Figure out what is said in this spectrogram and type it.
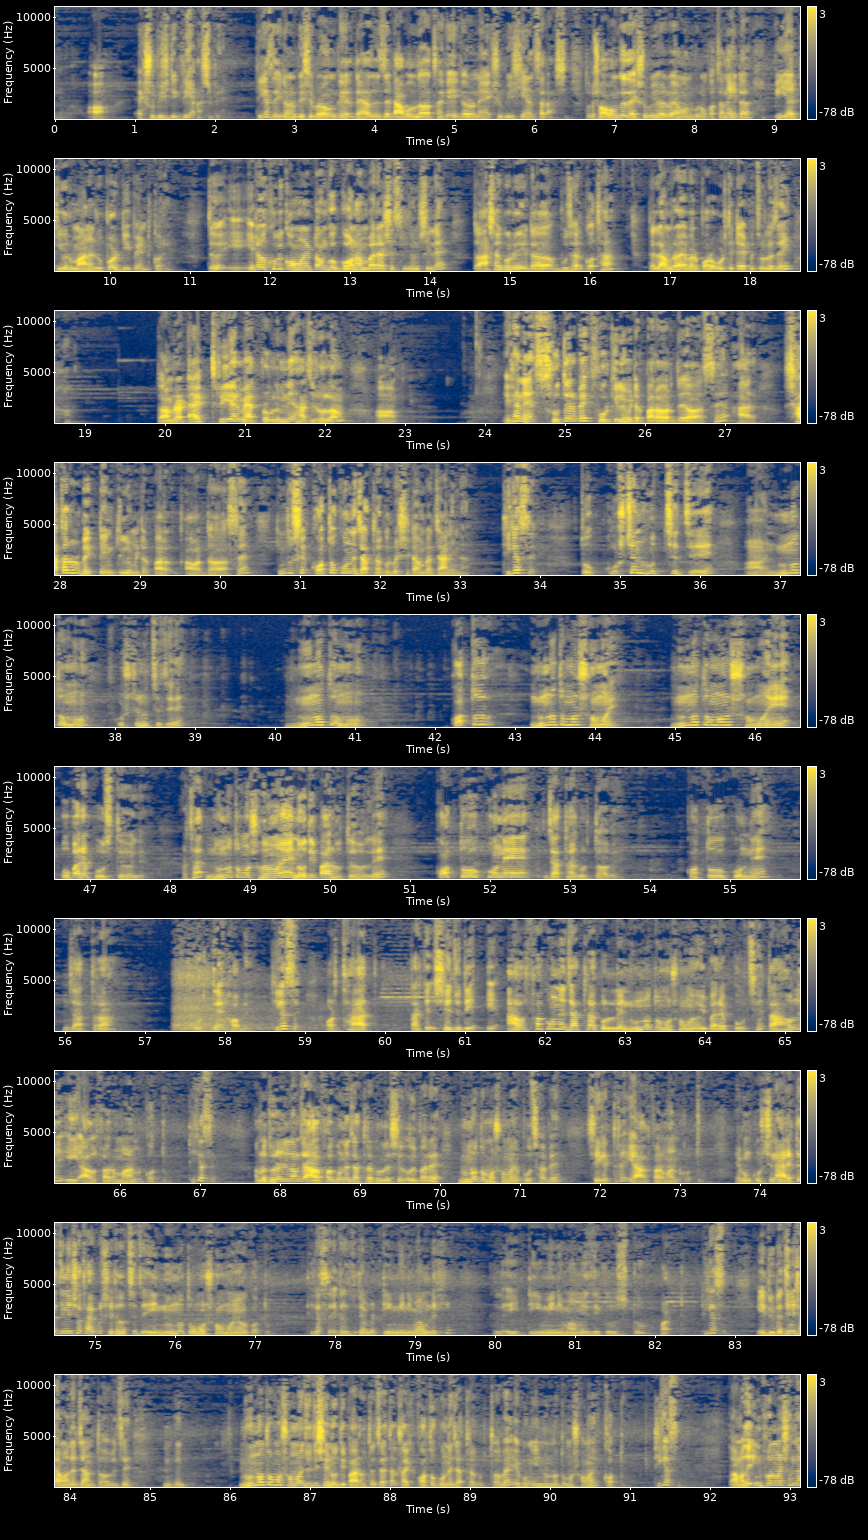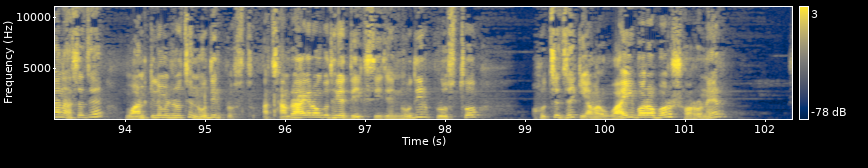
একশো বিশ ডিগ্রি আসবে। ঠিক আছে? এই কারণে বেশিরভাগ অঙ্কে দেখা যায় যে ডাবল দেওয়া থাকে, এই কারণে একশো বিশই অ্যান্সার আসে। তবে সব অঙ্কে একশো বিশ এমন কোনো কথা নেই। এটা পি আর কিউর মানের উপর ডিপেন্ড করে। তো এটাও খুবই কমন একটা অঙ্ক, গ নাম্বারে আসে সৃজনশীলে। তো আশা করি এটা বুঝার কথা। তাহলে আমরা এবার পরবর্তী টাইপে চলে যাই। তো আমরা টাইপ থ্রি এর ম্যাথ প্রবলেম নিয়ে হাজির হলাম। এখানে স্রোতের বেগ ফোর কিলোমিটার পার আওয়ার দেওয়া আছে, আর সাঁতারুর বেগ টেন কিলোমিটার পার আওয়ার দেওয়া আছে, কিন্তু সে কত কোণে যাত্রা করবে সেটা আমরা জানি না, ঠিক আছে? তো কোশ্চেন হচ্ছে যে ন্যূনতম কোশ্চেন হচ্ছে যে, ন্যূনতম কত, ন্যূনতম সময়ে ন্যূনতম সময়ে ওপারে পৌঁছতে হলে, অর্থাৎ ন্যূনতম সময়ে নদী পার হতে হলে কত কোণে যাত্রা করতে হবে? কত কোণে যাত্রা করতে হবে, ঠিক আছে? অর্থাৎ তাকে, সে যদি এই আলফা কোণে যাত্রা করলে ন্যূনতম সময় ওই পারে পৌঁছে, তাহলে এই আলফার মান কত, ঠিক আছে? আমরা ধরে নিলাম যে আলফা কোণে যাত্রা করলে সে ওই পারে ন্যূনতম সময়ে পৌঁছাবে, সেক্ষেত্রে এই আলফার মান কত? এবং কোশ্চেনে আরেকটা জিনিসও থাকবে, সেটা হচ্ছে যে এই ন্যূনতম সময়ও কত, ঠিক আছে? এটা যদি আমরা টি মিনিমাম লিখি, তাহলে এই T minimum is equals to what ঠিক আছে? এই দুইটা জিনিস আমাদের জানতে হবে যে ন্যূনতম সময় যদি সে নদী পার হতে চায়, তাহলে তাকে কত কোণে যাত্রা করতে হবে এবং এই ন্যূনতম সময় কত? ঠিক আছে? তো আমাদের ইনফরমেশন জানা আছে যে ওয়ান কিলোমিটার হচ্ছে নদীর প্রস্থ। আচ্ছা আমরা আগের অঙ্ক থেকে দেখছি যে নদীর প্রস্থ হচ্ছে যে কি? আমার ওয়াই বরাবর সরণের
